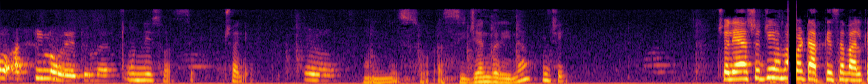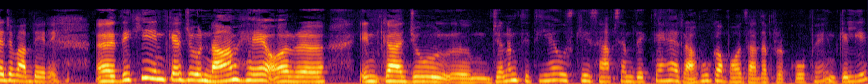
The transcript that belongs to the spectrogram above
अस्सी में हुए थे मैं उन्नीस सौ अस्सी। चलिए। हम्म। उन्नीस सौ अस्सी जनवरी ना? जी। चलिए, आशा जी, हम बट आपके सवाल का जवाब दे रहे हैं। देखिए, इनका जो नाम है और इनका जो जन्म तिथि है, उसके हिसाब से हम देखते हैं, राहु का बहुत ज़्यादा प्रकोप है इनके लिए।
